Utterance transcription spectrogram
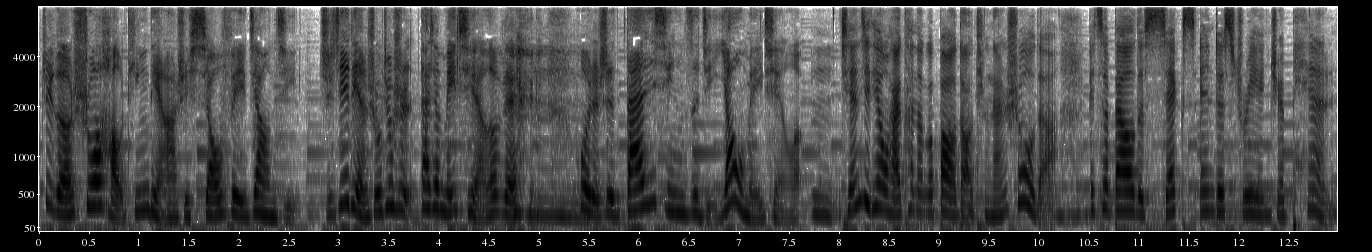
这个说好听点啊，是消费降级。直接点说就是大家没钱了呗，嗯、或者是担心自己要没钱了。嗯，前几天我还看到个报道，挺难受的。It's about the sex industry in Japan.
